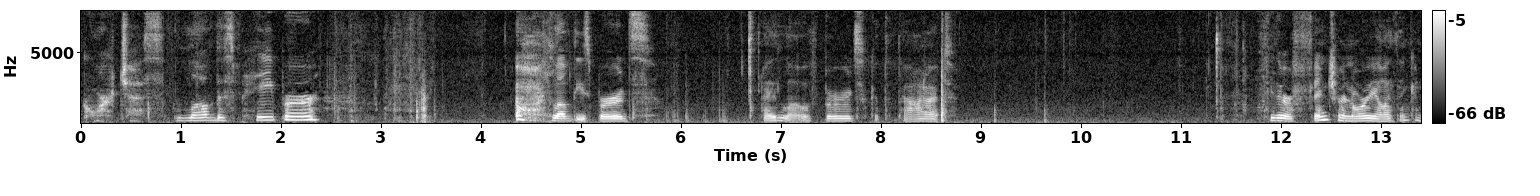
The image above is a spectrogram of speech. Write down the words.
gorgeous. Love this paper. Oh, I love these birds. I love birds. Look at that. It's either a finch or an oriole. I think an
